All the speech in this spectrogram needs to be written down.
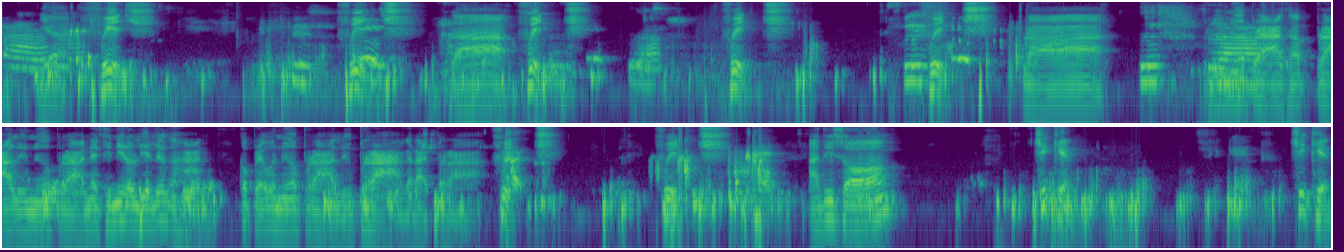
ปลา yeah fish fish ปลา fish fish fish ปลาหรือเนื้อปลาครับ ปลาหรือเนื้อปลาในที่นี้เราเรียนเรื่องอาหาร ก็แปลว่าเนื้อปลาหรือปลาก็ได้ปลา fish fish อันที่สอง chicken chicken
